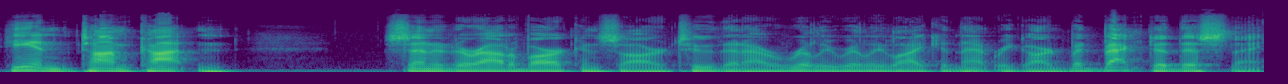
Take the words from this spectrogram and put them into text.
He and Tom Cotton, Senator out of Arkansas, are two that I really, really like in that regard. But back to this thing.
